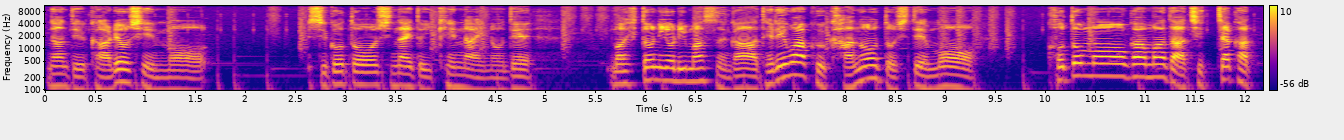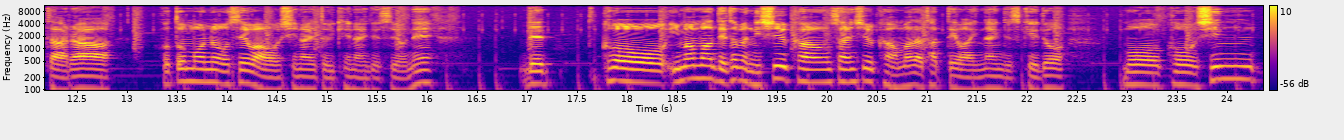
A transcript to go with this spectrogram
何ていうか両親も仕事をしないといけないのでまあ人によりますがテレワーク可能としても子供がまだちっちゃかったら子供のお世話をしないといけないですよね。でこう今まで多分2週間3週間まだ経ってはいないんですけどもうこう心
